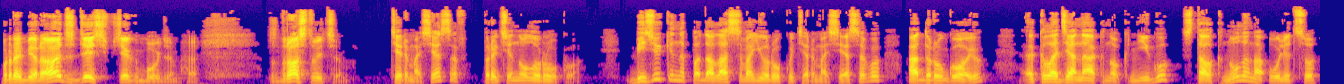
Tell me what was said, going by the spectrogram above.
Пробирать здесь всех будем. Здравствуйте. Термосесов протянул руку. Безюкина подала свою руку Термосесову, а другую, кладя на окно книгу, столкнула на улицу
